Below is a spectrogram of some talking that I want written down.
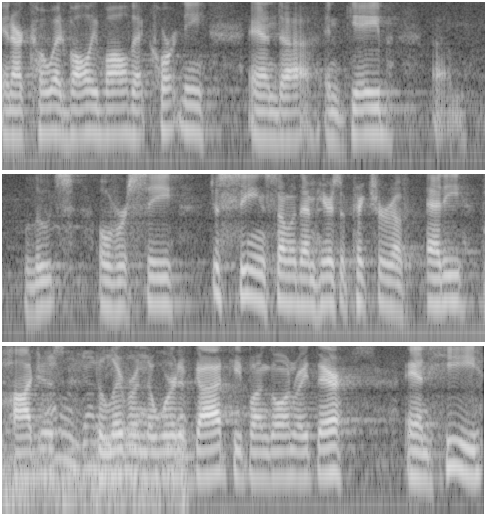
in our co ed volleyball that Courtney and, uh, and Gabe um, Lutz oversee just seeing some of them. Here's a picture of Eddie Hodges delivering the Word of God. Keep on going right there. And he,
